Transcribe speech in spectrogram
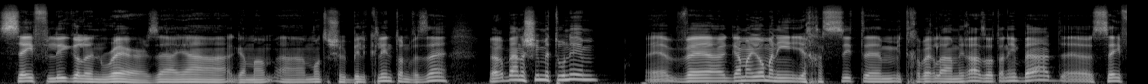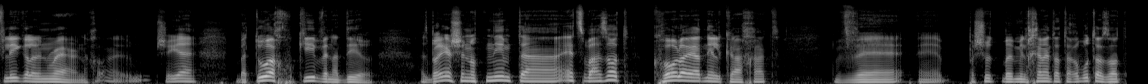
Safe, legal and rare, זה היה גם המוטו של ביל קלינטון וזה, והרבה אנשים מתונים, uh, וגם היום אני יחסית uh, מתחבר לאמירה הזאת, אני בעד uh, Safe, legal and rare, נכון? שיהיה בטוח, חוקי ונדיר. אז ברגע שנותנים את האצבע הזאת, כל היד נלקחת. ופשוט במלחמת התרבות הזאת,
